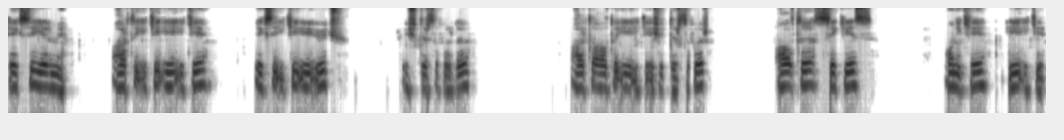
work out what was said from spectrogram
eksi 20 artı 2 i2 eksi 2 i3 eşittir 0'dı. Artı 6 i2 eşittir 0. 6 8 12 i2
